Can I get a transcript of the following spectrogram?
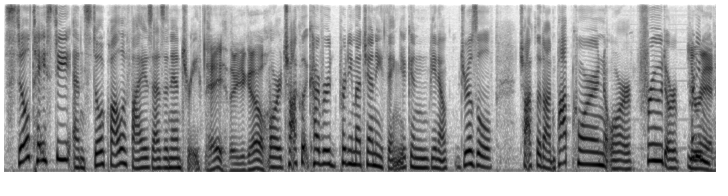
still tasty and still qualifies as an entry. Hey, there you go. Or chocolate covered pretty much anything. You can, you know, drizzle chocolate on popcorn or fruit or you're in.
